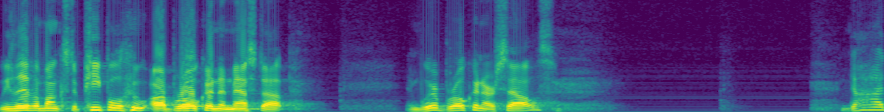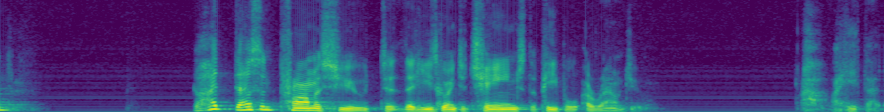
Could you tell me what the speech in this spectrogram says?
we live amongst a people who are broken and messed up, and we're broken ourselves. God, God doesn't promise you to, that He's going to change the people around you. Oh, I hate that.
